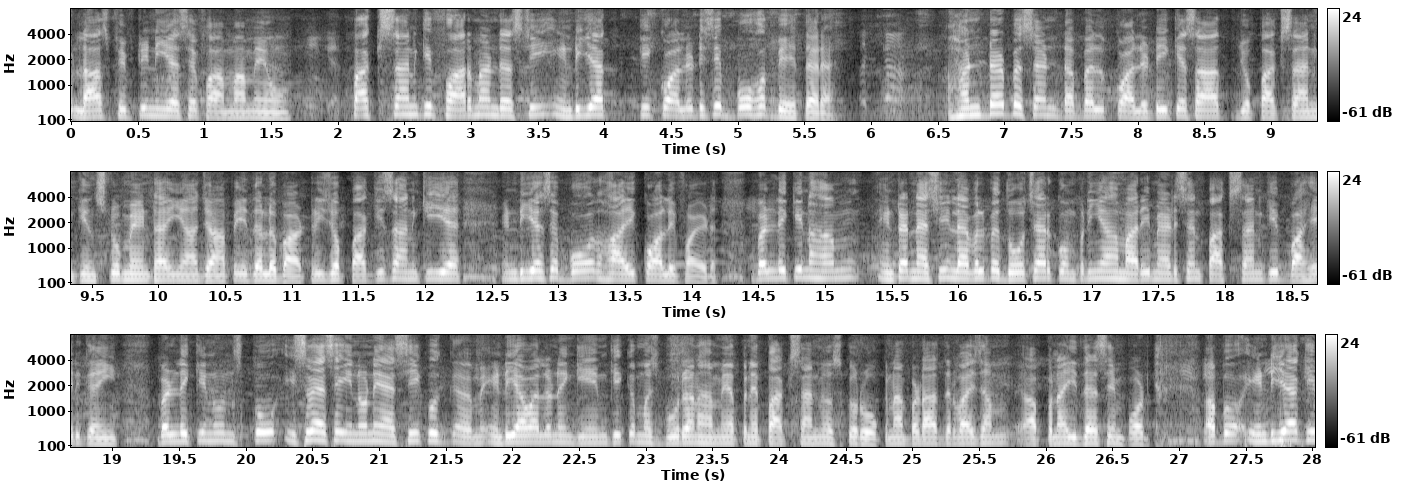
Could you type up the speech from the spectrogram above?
लास्ट फिफ्टीन ईयर से फार्मा में हूँ। पाकिस्तान की फार्मा इंडस्ट्री इंडिया की क्वालिटी से बहुत बेहतर है। हंड्रेड परसेंट डबल क्वालिटी के साथ जो पाकिस्तान की इंस्ट्रूमेंट है, यहाँ जहाँ पे इधर लेबार्ट्री जो पाकिस्तान की है इंडिया से बहुत हाई क्वालिफाइड बट लेकिन हम इंटरनेशनल लेवल पे दो चार कंपनियाँ हमारी मेडिसिन पाकिस्तान की बाहर गई। बट लेकिन उनको इस वजह से इन्होंने ऐसी कोई इंडिया वालों ने गेम की कि मजबूरन हमें अपने पाकिस्तान में उसको रोकना पड़ा अदरवाइज़ हम अपना इधर से इम्पोर्ट अब इंडिया की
